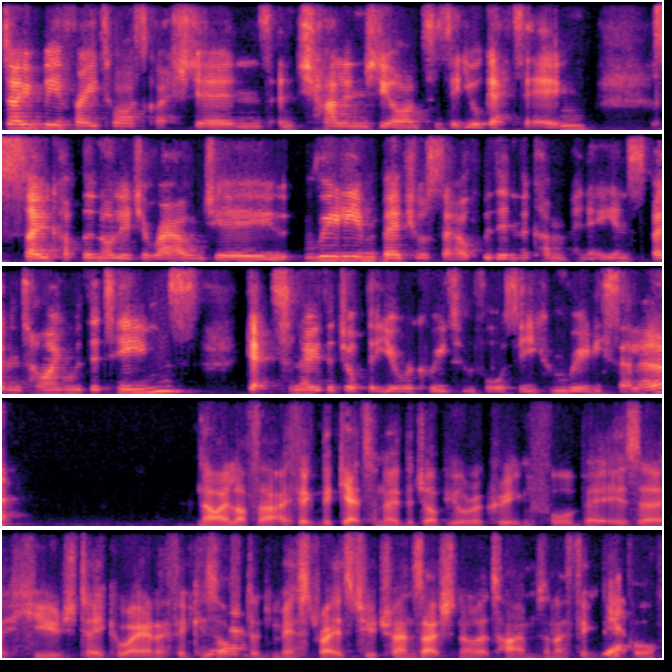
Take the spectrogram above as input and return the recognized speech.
Don't be afraid to ask questions and challenge the answers that you're getting. Soak up the knowledge around you, really embed yourself within the company and spend time with the teams. Get to know the job that you're recruiting for so you can really sell it. No, I love that. I think the get to know the job you're recruiting for bit is a huge takeaway, and I think is yeah. often missed. Right, it's too transactional at times, and I think yeah. people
